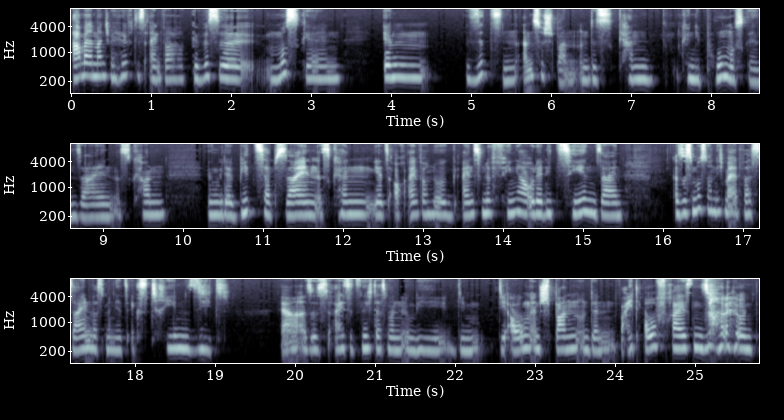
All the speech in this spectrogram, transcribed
Aber manchmal hilft es einfach, gewisse Muskeln im Sitzen anzuspannen. Und das kann, können die Po-Muskeln sein, es kann irgendwie der Bizeps sein, es können jetzt auch einfach nur einzelne Finger oder die Zehen sein. Also es muss noch nicht mal etwas sein, was man jetzt extrem sieht. Ja, also es heißt jetzt nicht, dass man irgendwie die, die Augen entspannen und dann weit aufreißen soll und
